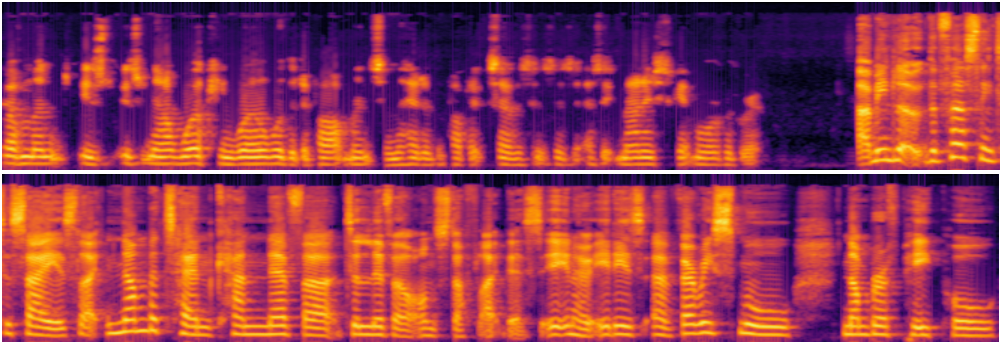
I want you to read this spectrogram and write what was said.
government is, is now working well with the departments and the head of the public services as, as it managed to get more of a grip? I mean, look, the first thing to say is like number 10 can never deliver on stuff like this. You know, it is a very small number of people.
